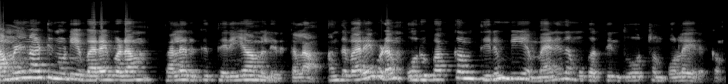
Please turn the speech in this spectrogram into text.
தமிழ்நாட்டினுடைய வரைபடம் பலருக்கு தெரியாமல் இருக்கலாம். அந்த வரைபடம் ஒரு பக்கம் திரும்பிய மனித முகத்தின் தோற்றம் போல இருக்கும்.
